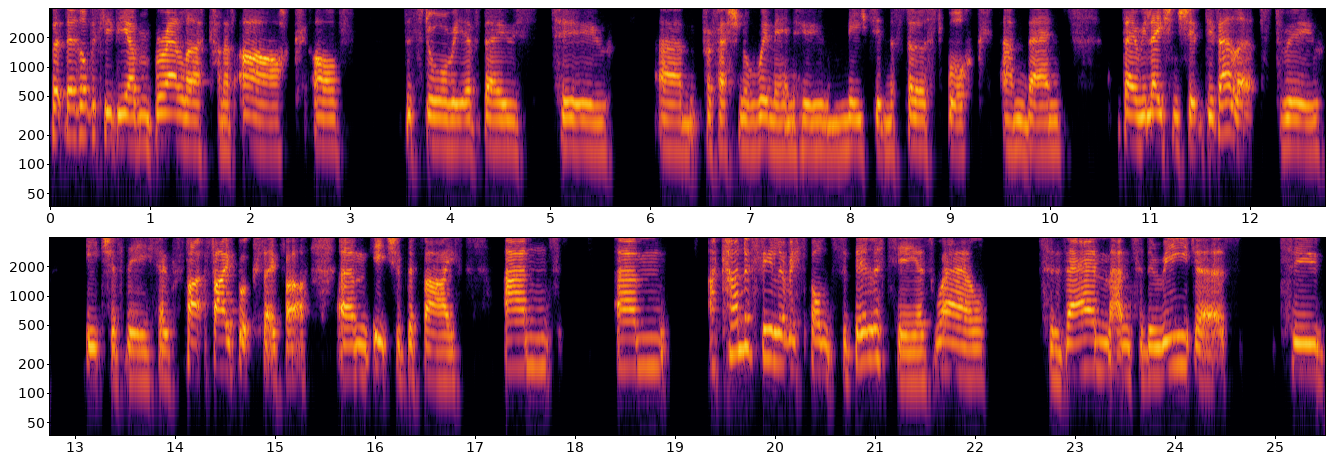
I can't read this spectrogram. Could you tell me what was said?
but there's obviously the umbrella kind of arc of the story of those two um, professional women who meet in the first book, and then their relationship develops through each of the so five, five books so far, um, each of the five, and um, I kind of feel a responsibility as well to them and to the readers to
